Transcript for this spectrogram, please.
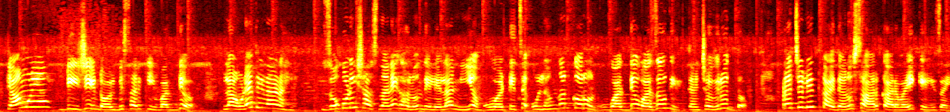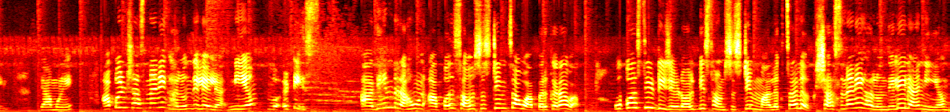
त्यामुळे डी जे डॉल्बीसारखी वाद्य लावण्यात येणार नाही. जो कोणी शासनाने घालून दिलेला नियम व अटीचे उल्लंघन करून वाद्य वाजवतील त्यांच्या विरुद्ध प्रचलित कायद्यानुसार कारवाई केली जाईल. त्यामुळे आपण शासनाने घालून दिलेल्या नियम व अटीस आधीन राहून आपण साऊंड सिस्टीमचा वापर करावा. उपस्थित डीजे डॉल्बी साऊंड सिस्टीम मालक चालक शासनाने घालून दिलेल्या नियम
